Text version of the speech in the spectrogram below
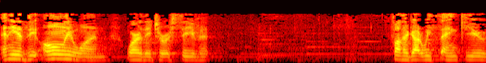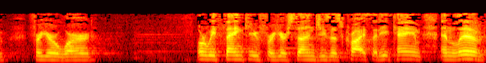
And He is the only one worthy to receive it. Father God, we thank you for your word. Lord, we thank you for your Son, Jesus Christ, that He came and lived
